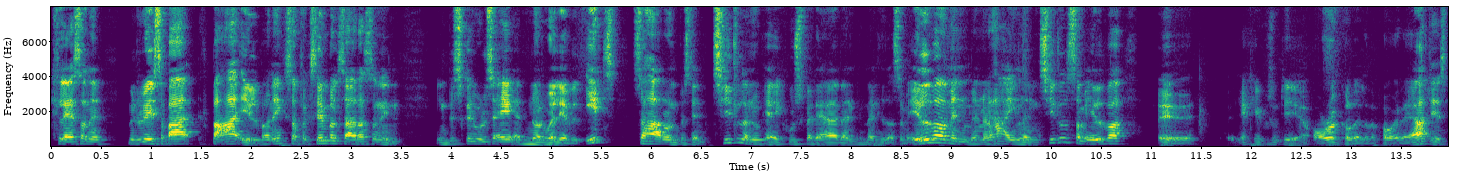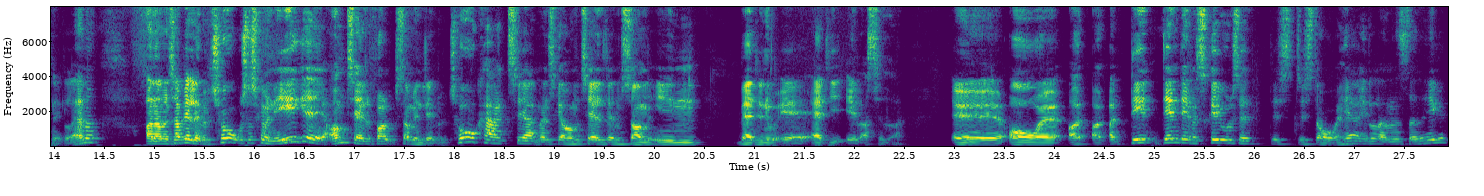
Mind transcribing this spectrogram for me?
klasserne, men du læser bare, bare elverne. Ikke? Så for eksempel så er der sådan en, en beskrivelse af, at når du er level 1, så har du en bestemt titel, og nu kan jeg ikke huske, hvad det er, man, man hedder som elver, men, men man har en eller anden titel som elver. Øh, jeg kan ikke huske, om det er Oracle eller hvad pokker det er, det er sådan et eller andet. Og når man så bliver level 2, så skal man ikke omtale folk som en level 2 karakter, man skal omtale dem som en, hvad det nu er, er de ellers hedder. Øh, og øh, og, og, og det, den der beskrivelse, det, det står her et eller andet sted, ikke?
